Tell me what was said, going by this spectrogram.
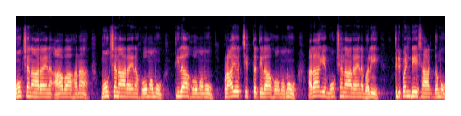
మోక్షనారాయణ ఆవాహన మోక్షనారాయణ హోమము తిలాహోమము ప్రాయోచిత్త తిలాహోమము అలాగే మోక్షనారాయణ బలి త్రిపండీశార్థము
